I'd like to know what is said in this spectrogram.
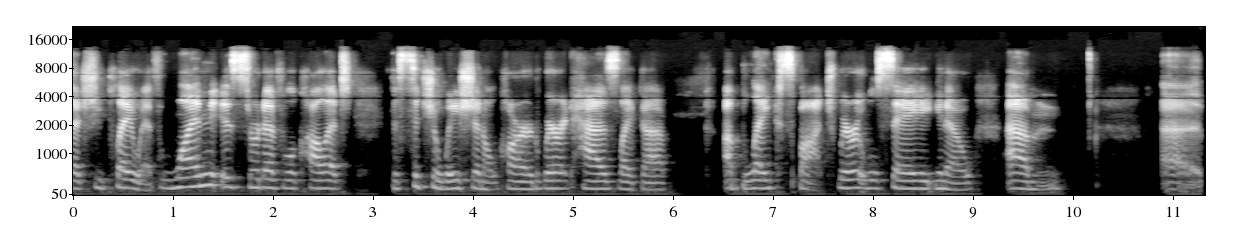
that you play with. One is sort of, we'll call it the situational card, where it has like a a blank spot where it will say, you know, um, uh,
